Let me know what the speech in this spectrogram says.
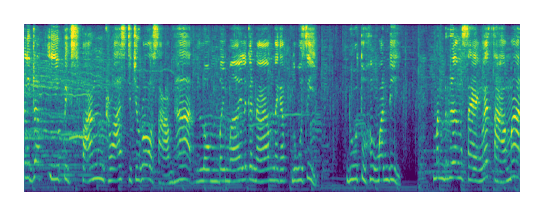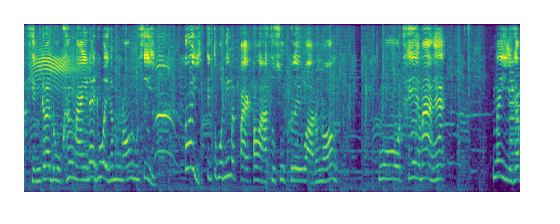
เลยครับอีพิกสปังคลาสติจโร่สามธาตุลมใบไม้แล้วก็น้ำนะครับ ดูสิ ดูตัวของมันดิมันเรืองแสงและสามารถเห็นกระดูกข้างในได้ด้วยครับน้องๆดูสิ เฮ้ยไอตัวนี้มันแปลกประหลาดสุดๆไปเลยว่ะน้องๆ โอ้เท่มากฮะนี่ครับ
